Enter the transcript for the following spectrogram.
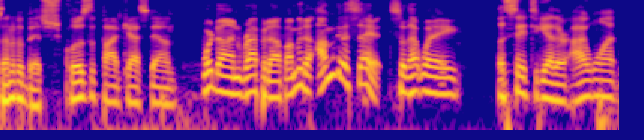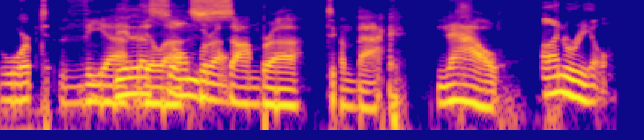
Son of a bitch! Close the podcast down. We're done. Wrap it up. I'm gonna I'm gonna say it so that way Let's say it together. I want Warped Via Villa Villa, Sombra. Sombra to come back now. unreal.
